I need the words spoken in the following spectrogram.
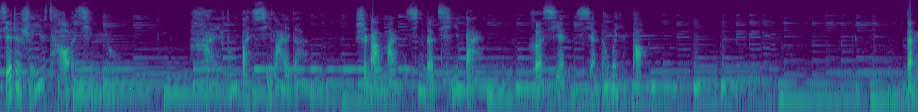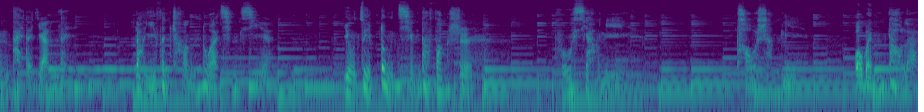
携着水草的清幽，海风般袭来的，是那满心的期待和咸咸的味道。等待的眼泪，让一份承诺倾斜，用最动情的方式扑向你。涛声里，我闻到了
